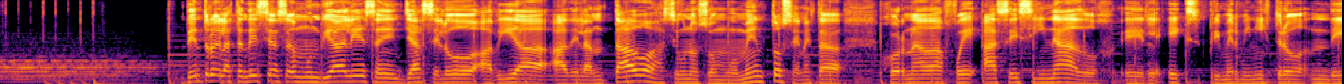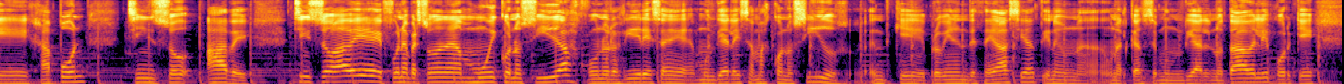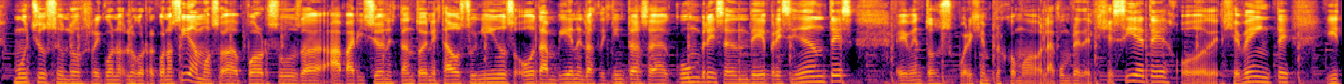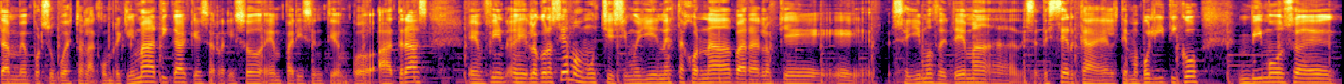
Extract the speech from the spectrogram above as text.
Dentro de las tendencias mundiales eh, ya se lo había adelantado hace unos momentos. En esta jornada fue asesinado el ex primer ministro de Japón, Shinzo Abe. Shinzo Abe fue una persona muy conocida, fue uno de los líderes eh, mundiales más conocidos que provienen desde Asia, tiene un alcance mundial notable porque muchos los lo reconocíamos ah, por sus ah, apariciones tanto en Estados Unidos o también en las distintas ah, cumbres de presidentes, eventos por ejemplo como la cumbre del G7 o del G20 y también por supuesto la cumbre climática que se realizó en París en tiempo atrás. En fin, eh, lo conocíamos muchísimo y en esta jornada para los que eh, seguimos de tema, de, cerca el tema político, vimos eh,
